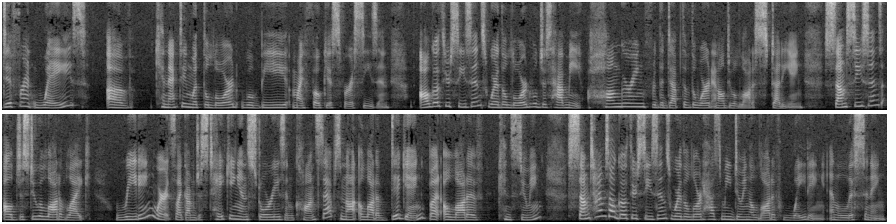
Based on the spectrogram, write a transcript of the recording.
different ways of connecting with the Lord will be my focus for a season. I'll go through seasons where the Lord will just have me hungering for the depth of the word and I'll do a lot of studying. Some seasons I'll just do a lot of like reading where it's like I'm just taking in stories and concepts, not a lot of digging, but a lot of consuming. Sometimes I'll go through seasons where the Lord has me doing a lot of waiting and listening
